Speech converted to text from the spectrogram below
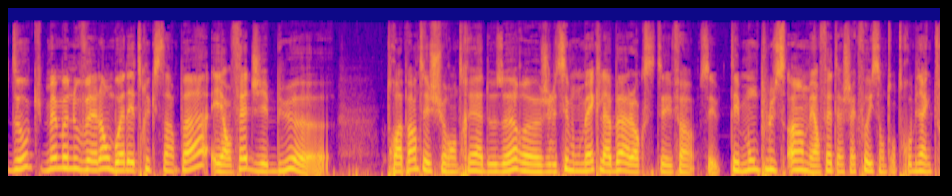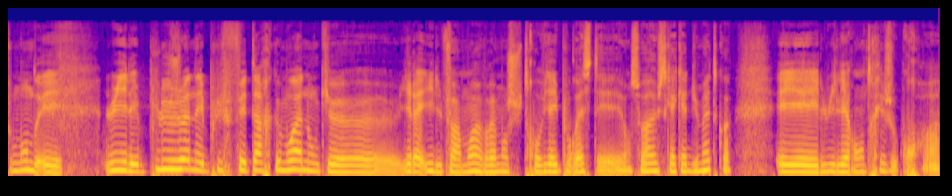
Donc, même au nouvel an, on boit des trucs sympas. Et en fait, j'ai bu, euh, trois pintes et je suis rentrée à deux heures. Euh, j'ai laissé mon mec là-bas alors que c'était, enfin, c'était mon plus un, mais en fait, à chaque fois, il s'entend trop bien avec tout le monde et lui, il est plus jeune et plus fêtard que moi, donc euh, il, enfin, moi, vraiment, je suis trop vieille pour rester en soirée jusqu'à 4 du mat, quoi. Et lui, il est rentré, je crois,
